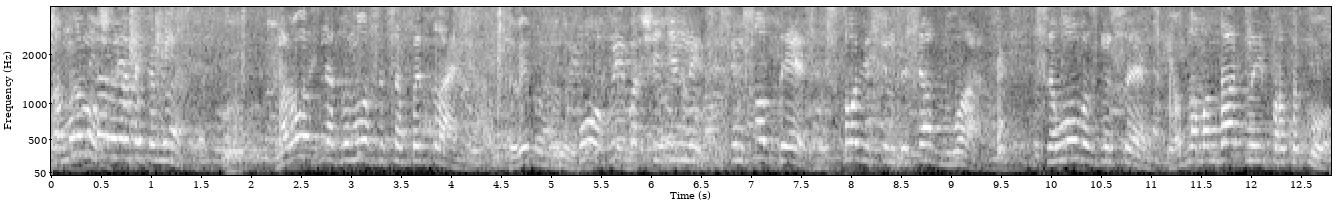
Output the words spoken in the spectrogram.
Шановні члени комісії, на розгляд виноситься питання по виборчій дільниці 710, 182, село Вознесенське, одномандатний протокол.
